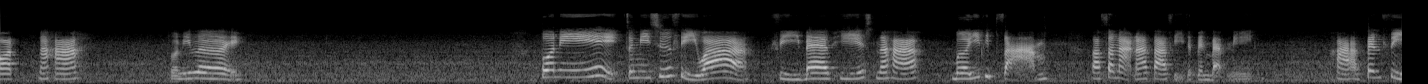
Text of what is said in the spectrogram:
ร์ดนะคะ ตัวนี้เลย ตัวนี้จะมีชื่อสีว่าสีแบร์พีชนะคะ เบอร์ 23 ลักษณะหน้าตาสีจะเป็นแบบนี้ ค่ะ เป็นสี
